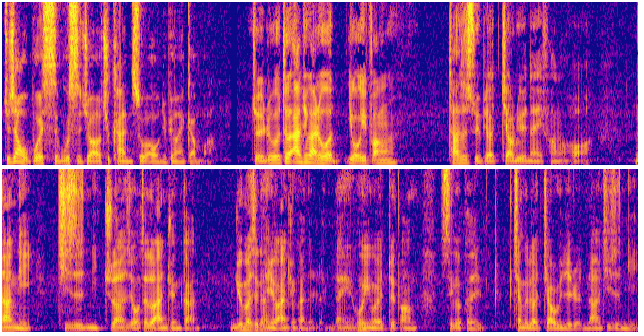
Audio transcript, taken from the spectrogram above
就像我不会时不时就要去看说，哦，我女朋友在干嘛？对，如果这个安全感，如果有一方他是属于比较焦虑的那一方的话，那你其实你就算是有再多安全感，你原本是个很有安全感的人，但也会因为对方是个可能相对比较焦虑的人，那其实你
